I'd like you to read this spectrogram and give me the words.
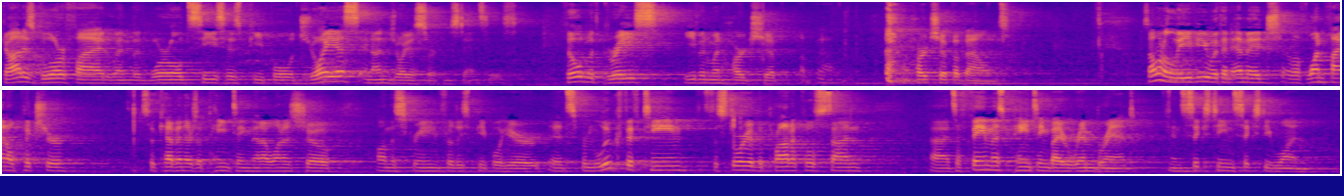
God is glorified when the world sees his people joyous in unjoyous circumstances, filled with grace even when hardship, hardship abounds. So I want to leave you with an image of one final picture. So, Kevin, there's a painting that I want to show on the screen for these people here. It's from Luke 15. It's the story of the prodigal son. Uh, it's a famous painting by Rembrandt in 1661.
